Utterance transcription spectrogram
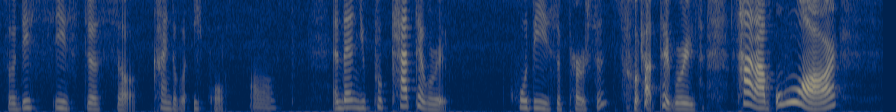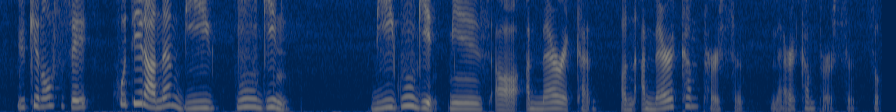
So this is just uh, kind of equal. Oh. And then you put category. 코디 is a person. So category is 사람. Or you can also say 코디라는 미국인. 미국인 means uh, American. An American person. American person. So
